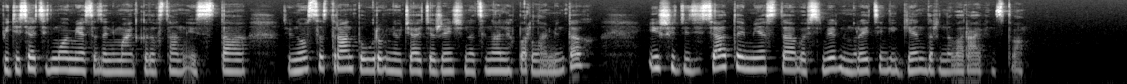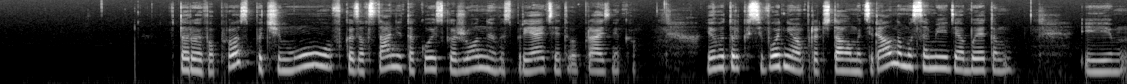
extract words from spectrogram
57 место занимает Казахстан из 190 стран по уровню участия женщин в национальных парламентах и 60 место во всемирном рейтинге гендерного равенства. Второй вопрос, почему в Казахстане такое искаженное восприятие этого праздника? Я вот только сегодня прочитала материал на Массамеде об этом, и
